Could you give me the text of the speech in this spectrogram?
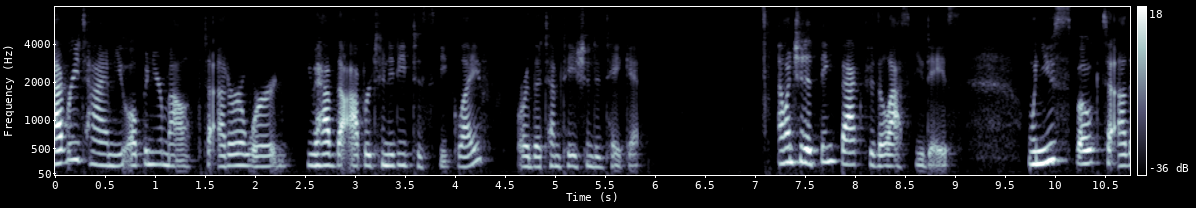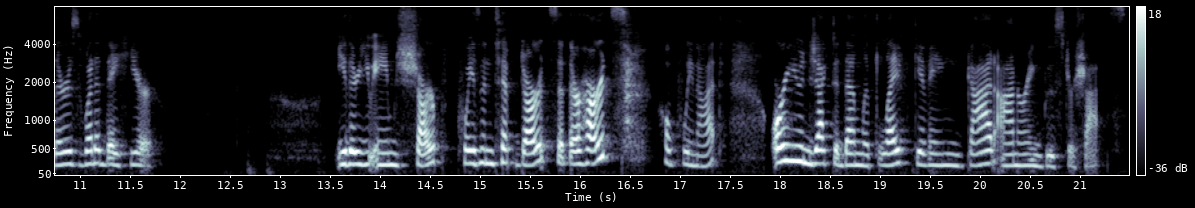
Every time you open your mouth to utter a word, you have the opportunity to speak life or the temptation to take it. I want you to think back through the last few days. When you spoke to others, what did they hear? Either you aimed sharp, poison tipped darts at their hearts, hopefully not, or you injected them with life giving, God honoring booster shots.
